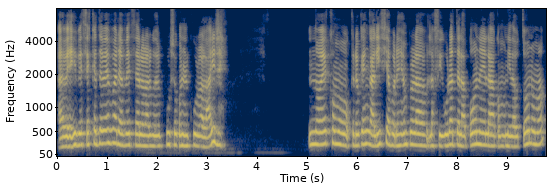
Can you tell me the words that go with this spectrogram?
Hay veces que te ves varias veces a lo largo del curso con el culo al aire. No es como, creo que en Galicia, por ejemplo, la, la figura te la pone la comunidad autónoma.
